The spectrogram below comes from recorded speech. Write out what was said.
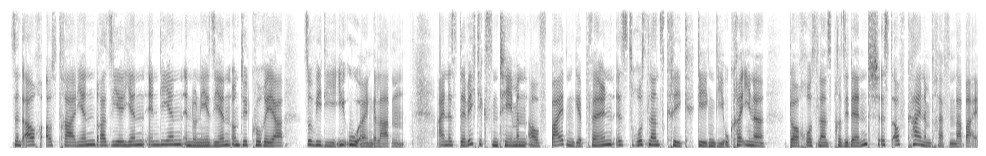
sind auch Australien, Brasilien, Indien, Indonesien und Südkorea sowie die EU eingeladen. Eines der wichtigsten Themen auf beiden Gipfeln ist Russlands Krieg gegen die Ukraine. Doch Russlands Präsident ist auf keinem Treffen dabei.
